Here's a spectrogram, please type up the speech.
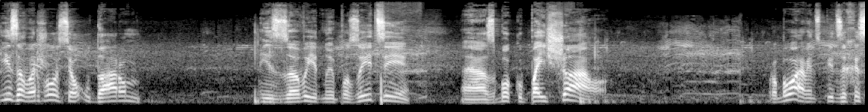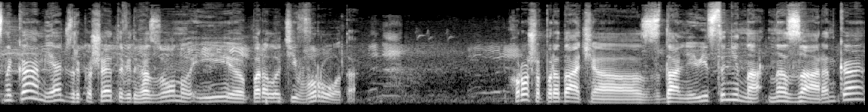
і завершилося ударом із вигідної позиції е, з боку Пайшао. Пробував він з-під захисника, м'яч зрикошетив від газону і перелетів ворота. Хороша передача з дальньої відстані на Назаренка.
